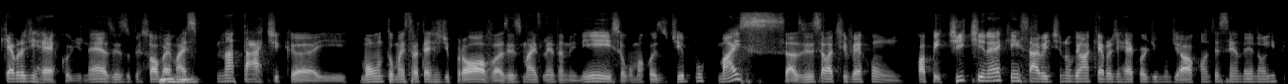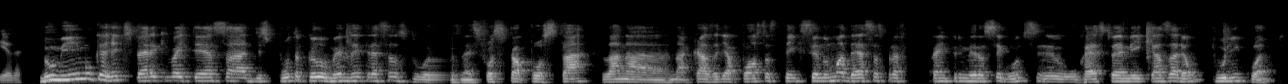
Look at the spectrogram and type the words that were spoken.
quebra de recorde, né? Às vezes o pessoal vai uhum. mais na tática e monta uma estratégia de prova, às vezes mais lenta no início, alguma coisa do tipo. Mas, às vezes, se ela tiver com, com apetite, né? Quem sabe a gente não vê uma quebra de recorde mundial acontecendo aí na Olimpíada. No mínimo, que a gente espera é que vai ter essa disputa, pelo menos entre essas duas, né? Se fosse para apostar lá na, na casa de apostas, tem que ser numa dessas para ficar em primeiro ou segundo, o resto é meio que azarão por enquanto.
